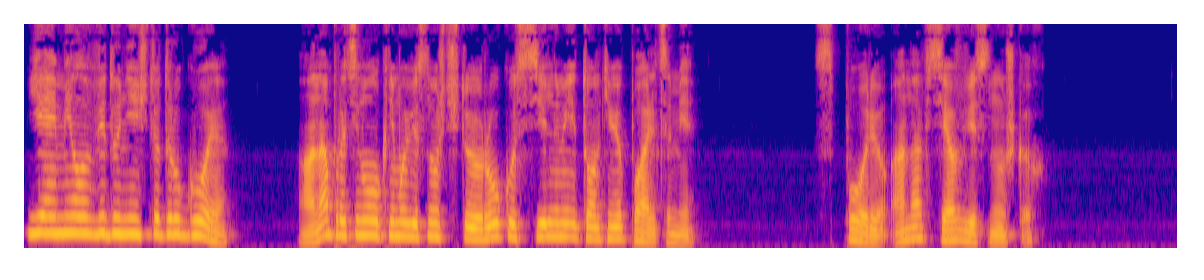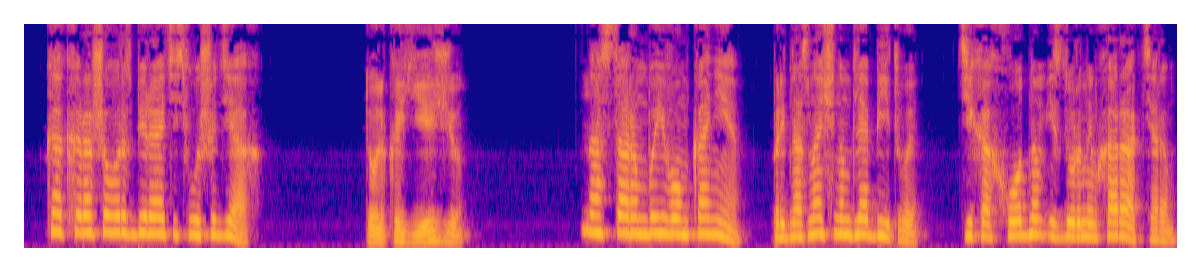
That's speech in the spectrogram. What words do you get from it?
Я имела в виду нечто другое. Она протянула к нему веснушчатую руку с сильными и тонкими пальцами. Спорю, она вся в веснушках. Как хорошо вы разбираетесь в лошадях. Только езжу. На старом боевом коне, предназначенном для битвы, тихоходном и с дурным характером.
